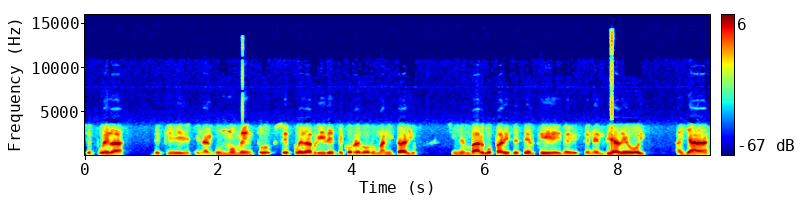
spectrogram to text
se pueda de que en algún momento se pueda abrir ese corredor humanitario. Sin embargo, parece ser que en el día de hoy, allá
